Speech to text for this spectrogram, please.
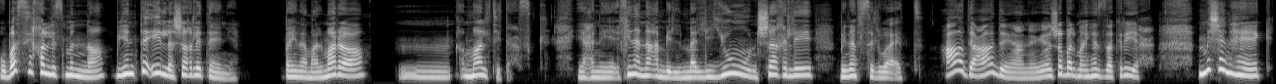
وبس يخلص منها بينتقل لشغلة تانية. بينما المرأة مالتي تاسك يعني فينا نعمل مليون شغلة بنفس الوقت. عادي عادي يعني يا جبل ما يهزك ريح. مشان هيك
